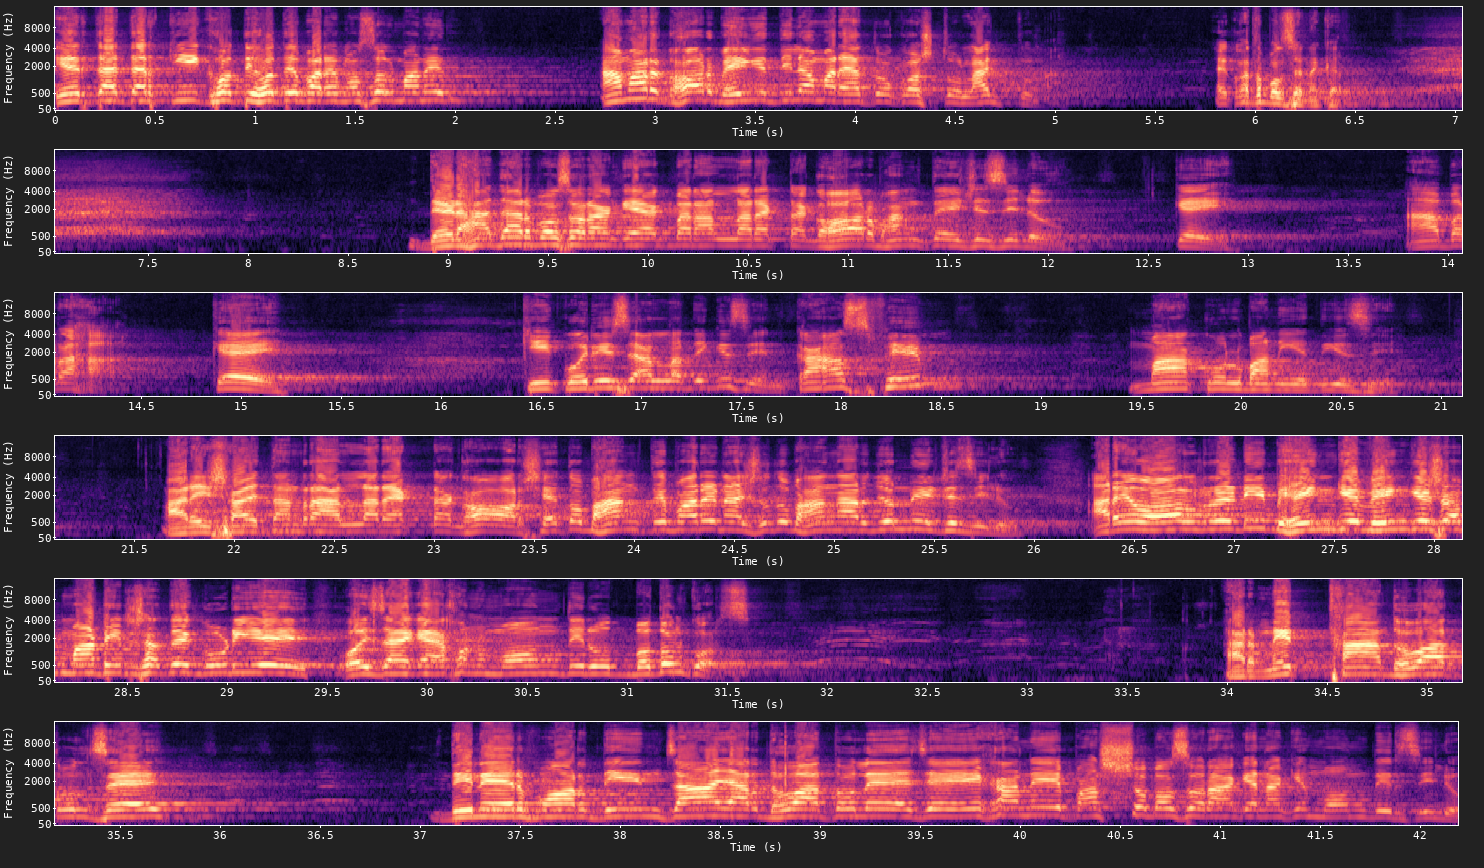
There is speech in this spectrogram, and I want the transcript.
এর চাইতে আর কি ক্ষতি হতে পারে মুসলমানের? আমার ঘর ভেঙে দিলে আমার এত কষ্ট লাগতো না। এ কথা বলছে না কেন? দেড় হাজার বছর আগে একবার আল্লাহর একটা ঘর ভাঙতে এসেছিল। কে? আবরাহা। কে? কি করেছে আল্লাহ দেখেছেন? কাশ ফিম মা কোল বানিয়ে দিয়েছে। আর এই শয়তানরা আল্লাহর একটা ঘর, সে তো ভাঙতে পারে না, শুধু ভাঙার জন্য এসেছিল। আরে অলরেডি ভেঙ্গে ভেঙ্গে সব মাটির সাথে গড়িয়ে ওই জায়গায় এখন মন্দির উদ্বোধন করছে। আর মিথ্যা ধোয়া তুলছে। দিনের পর দিন যায় আর ধোয়া তোলে যে এখানে পাঁচশো বছর আগে নাকি মন্দির ছিল।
